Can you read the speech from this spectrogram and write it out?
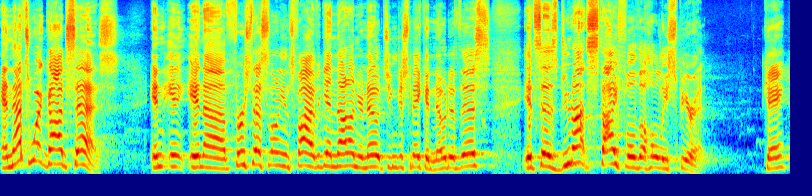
And that's what God says. In, in, in uh, 1 Thessalonians 5, again, not on your notes, you can just make a note of this. It says, Do not stifle the Holy Spirit. Okay?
